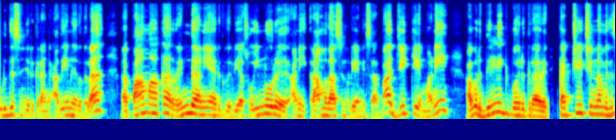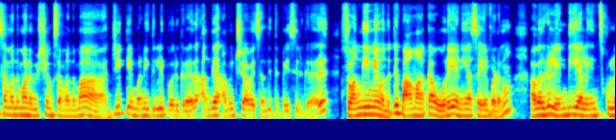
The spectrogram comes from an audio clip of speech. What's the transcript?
உறுதி செஞ்சிருக்கிறாங்க. அதே நேரத்தில் பாமக ரெண்டு அணியா இருக்குது இல்லையா? ஸோ இன்னொரு அணி ராமதாசனுடைய அணி சார்பா ஜி கே மணி அவர் தில்லிக்கு போயிருக்கிறாரு. கட்சி சின்னம் இது சம்பந்தமான விஷயம் சம்பந்தமா ஜி கே மணி தில்லி போயிருக்கிறாரு. அங்க அமித்ஷாவை சந்தித்து பேசியிருக்கிறாரு. ஸோ அங்கேயுமே வந்துட்டு பாமக ஒரே அணியா செயல்படணும். அவர்கள் என்டிஏ அலையன்ஸ்குள்ள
